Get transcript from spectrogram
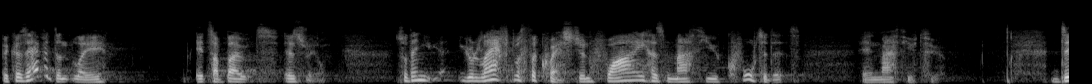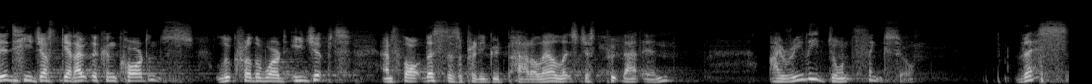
because evidently it's about Israel. So then you're left with the question, why has Matthew quoted it in Matthew 2? Did he just get out the concordance look for the word Egypt and thought this is a pretty good parallel, let's just put that in? I really don't think so. This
